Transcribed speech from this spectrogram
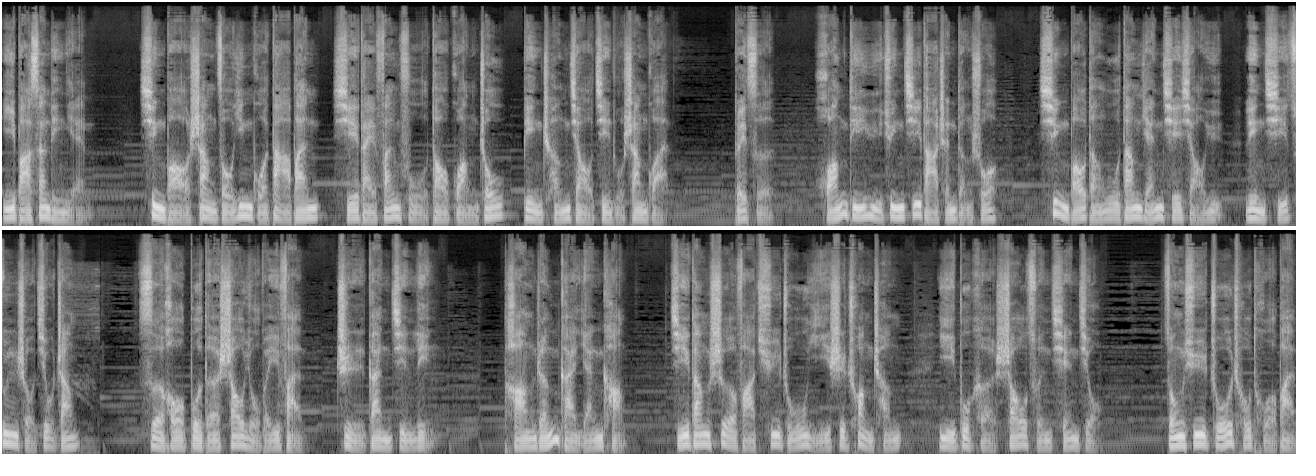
一八三零年，庆宝上奏英国大班携带藩赋到广州，并乘轿进入商馆。对此，皇帝御军机大臣等说：“庆宝等务当严且小谕，令其遵守旧章，嗣后不得稍有违犯，至干禁令。倘仍敢严抗，即当设法驱逐，以示创成，亦不可稍存迁就。总需着筹妥办，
